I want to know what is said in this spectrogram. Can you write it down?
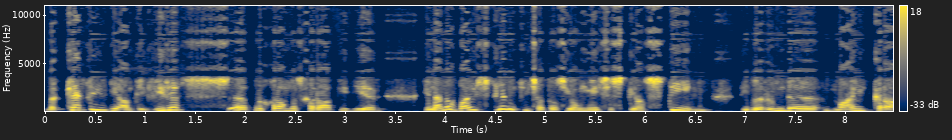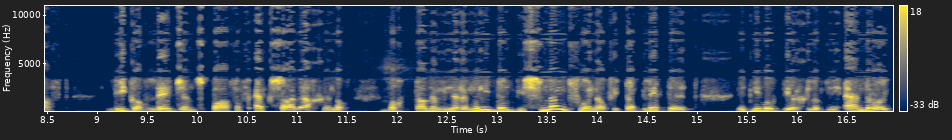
McAfee die antivirus uh, program is geraak hierdeur en dan ook baie speletjies wat ons jong mense speel. Steam, die beroemde Minecraft League of Legends, Path of Exile, ag en nog nog talle meer. Moenie dink die slimfone of die tablette het het nie ook deurgeloop nie. Android,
